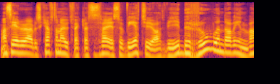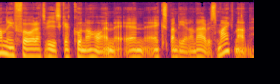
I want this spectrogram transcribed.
Man ser hur arbetskraften har utvecklats i Sverige så vet ju jag att vi är beroende av invandring för att vi ska kunna ha en, en expanderande arbetsmarknad.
